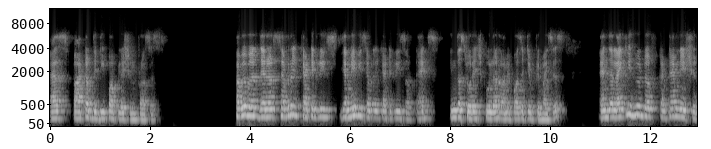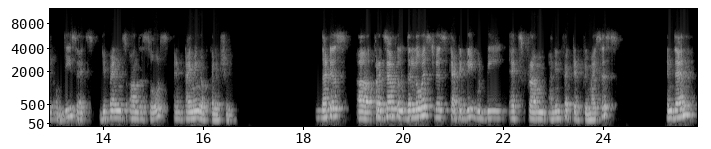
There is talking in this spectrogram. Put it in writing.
as part of the depopulation process. However, there are several categories, there may be several categories of eggs in the storage cooler on a positive premises and the likelihood of contamination of these eggs depends on the source and timing of collection. That is, uh, for example, the lowest risk category would be eggs from uninfected premises. And then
